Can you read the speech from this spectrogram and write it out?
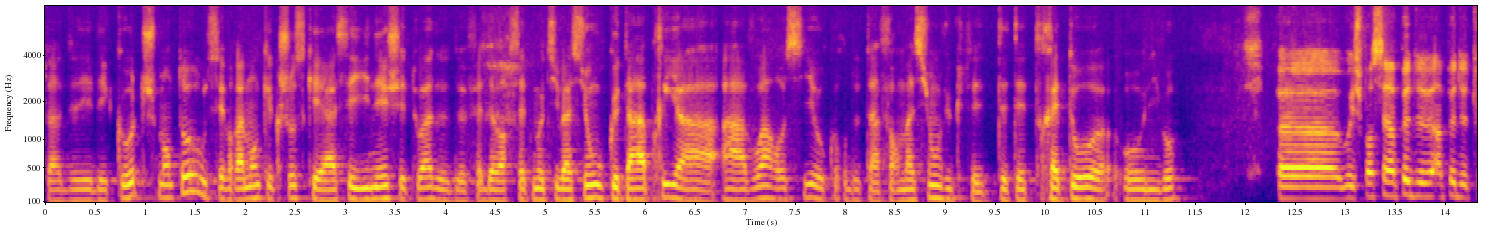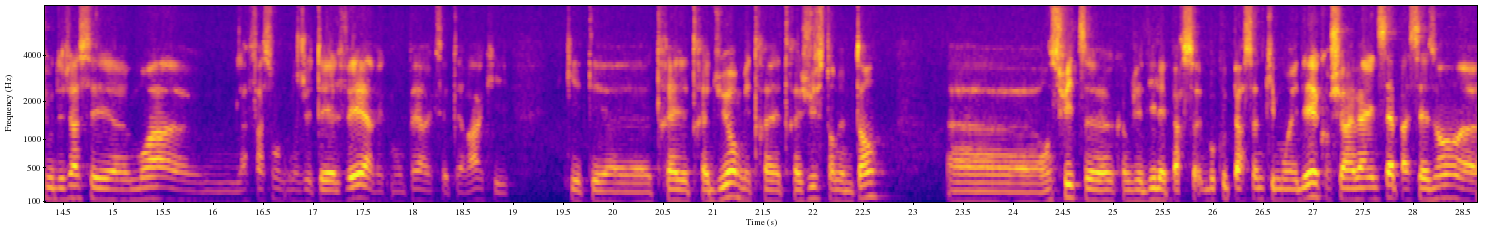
tu as des, coachs mentaux ou c'est vraiment quelque chose qui est assez inné chez toi de, fait d'avoir cette motivation ou que tu as appris à, avoir aussi au cours de ta formation vu que tu étais très tôt euh, au haut niveau? Euh, Oui, je pensais un peu de, un peu de tout. Déjà, c'est euh, moi, la façon dont j'étais élevé avec mon père, etc., qui, qui était très, très dur mais très, très juste en même temps. Euh, ensuite, euh, comme j'ai dit, les beaucoup de personnes qui m'ont aidé. Quand je suis arrivé à l'INSEP à 16 ans, euh,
